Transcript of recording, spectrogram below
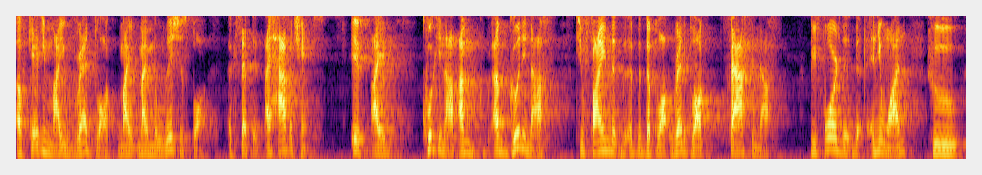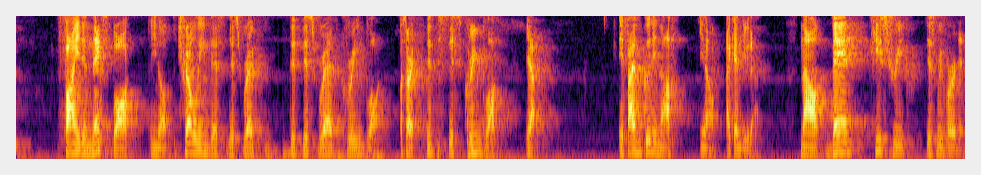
of getting my red block, my, my malicious block accepted. I have a chance if I'm quick enough, I'm, I'm good enough to find the, the, the block, red block fast enough before the, the, anyone who find the next block, you know, trailing this this red this red green block. Oh, sorry, this this green block. Yeah if I'm good enough, you know, I can do that. Now, then history is reverted.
